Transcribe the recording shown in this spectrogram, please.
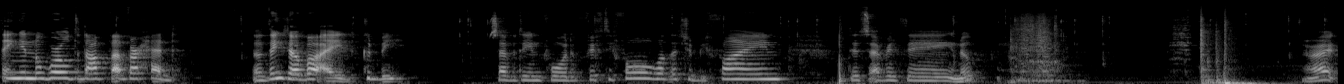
thing in the world that I've ever had. Don't think so, but it could be. 17 for the 54, well that should be fine. This everything, nope. Alright,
